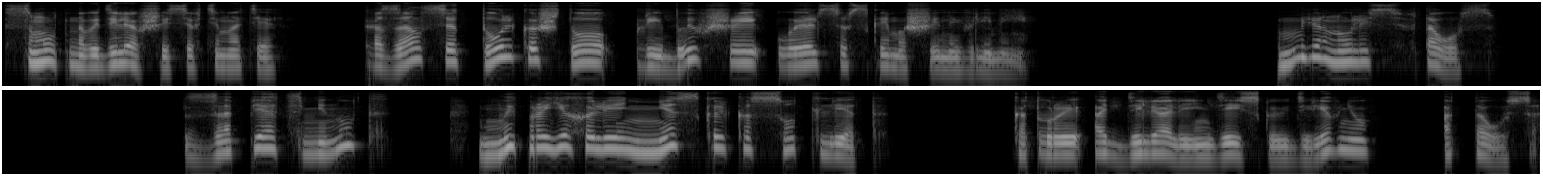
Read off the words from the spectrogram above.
смутно выделявшийся в темноте, казался только что прибывшей уэльсовской машиной времени мы вернулись в Таос. За пять минут мы проехали несколько сот лет, которые отделяли индейскую деревню от Таоса.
